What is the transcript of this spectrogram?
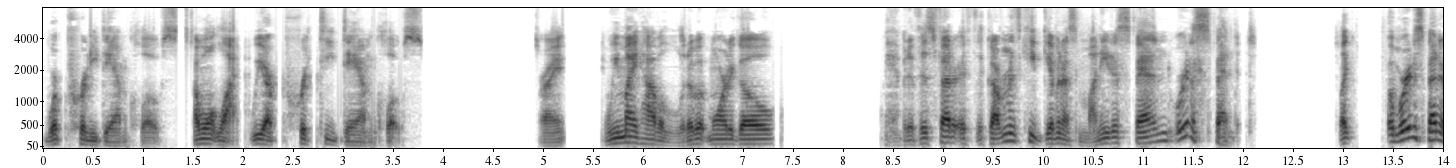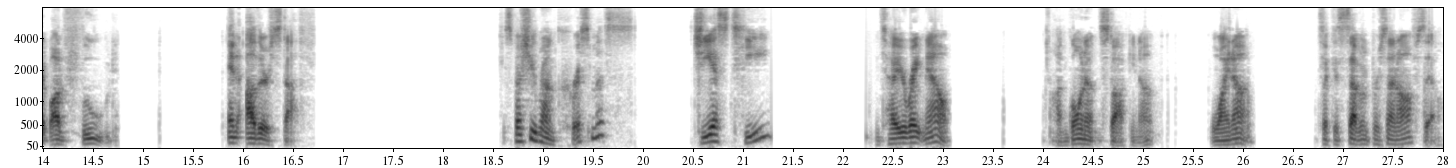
We're pretty damn close. I won't lie. We are pretty damn close. Right? We might have a little bit more to go. Man, but if this federal, if the governments keep giving us money to spend, we're going to spend it. Like, and we're to spend it on food and other stuff. Especially around Christmas, GST. I tell you right now, I'm going out and stocking up. Why not? It's like a 7% off sale.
